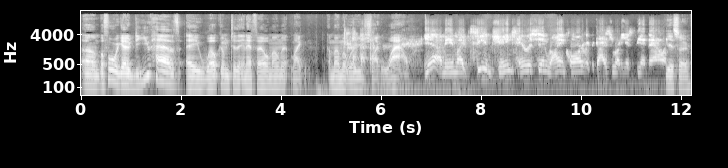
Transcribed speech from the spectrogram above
Um, before we go, do you have a welcome to the NFL moment, like a moment where you're just like, wow? Yeah, I mean, like seeing James Harrison, Ryan Clark, like the guys who are on ESPN now, and, Yes, sir.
